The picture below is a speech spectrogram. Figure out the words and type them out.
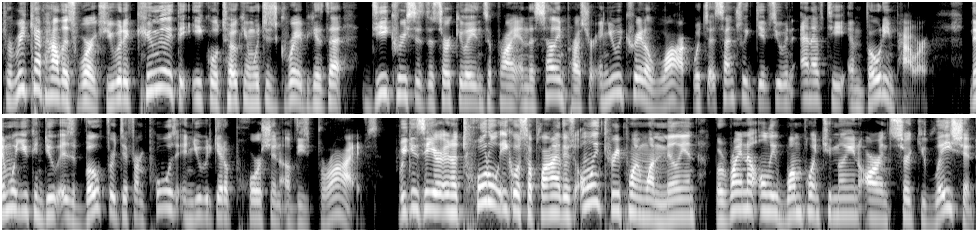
To recap how this works, you would accumulate the equal token, which is great because that decreases the circulating supply and the selling pressure, and you would create a lock, which essentially gives you an NFT and voting power. Then what you can do is vote for different pools and you would get a portion of these bribes. We can see here in a total equal supply, there's only 3.1 million, but right now only 1.2 million are in circulation.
